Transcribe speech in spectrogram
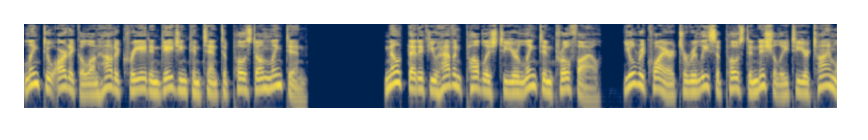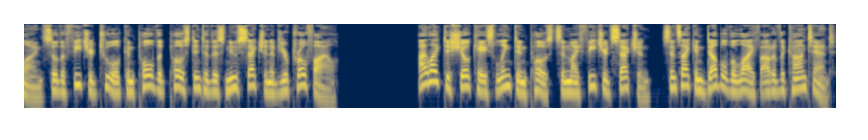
link to article on how to create engaging content to post on LinkedIn. Note that if you haven't published to your LinkedIn profile, you'll require to release a post initially to your timeline so the featured tool can pull that post into this new section of your profile. I like to showcase LinkedIn posts in my featured section since I can double the life out of the content.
